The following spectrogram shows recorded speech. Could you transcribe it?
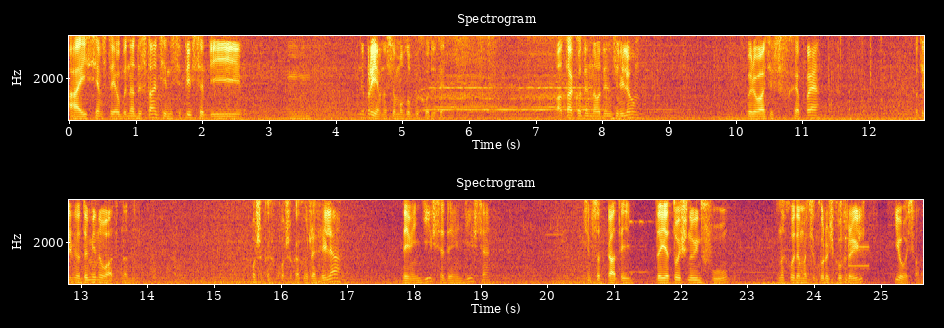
А і 7 стояв би на дистанції, не світився б і. Неприємно все могло б виходити. А так один на один з рілем. Вириватись в ХП. Потрібно домінувати над. В пошуках, в пошуках уже гриля. Де він дівся, де він дівся. 705 дає точну інфу. Знаходимо цю курочку гриль. І ось вона.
